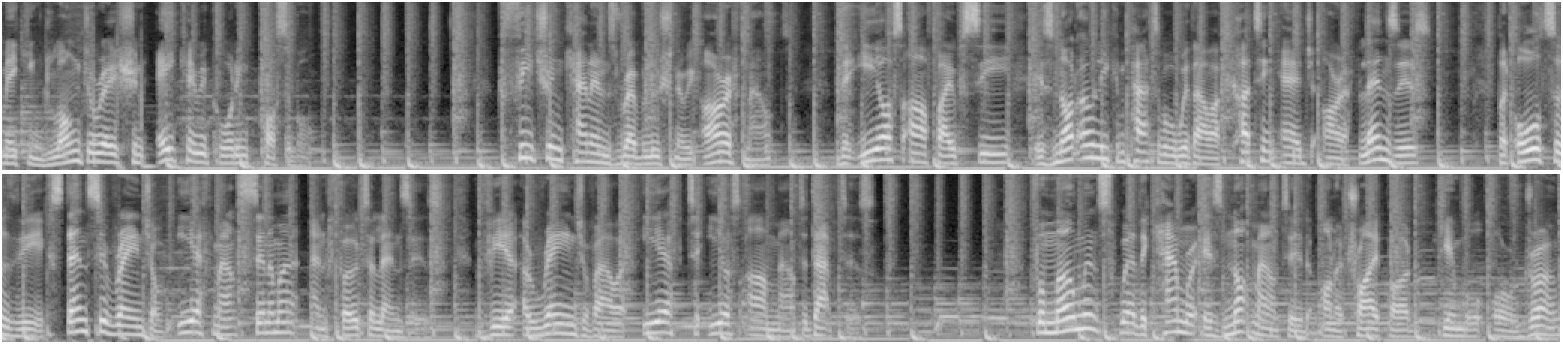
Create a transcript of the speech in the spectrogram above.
making long-duration 8K recording possible. Featuring Canon's revolutionary RF mount, the EOS R5C is not only compatible with our cutting-edge RF lenses, but also the extensive range of EF mount cinema and photo lenses via a range of our EF to EOS R mount adapters. For moments where the camera is not mounted on a tripod, gimbal or drone,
